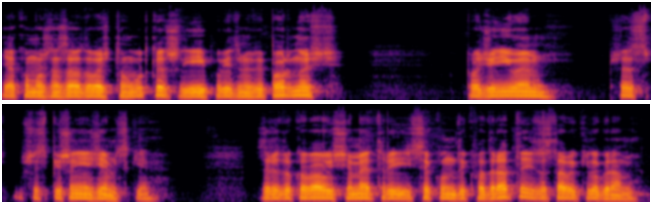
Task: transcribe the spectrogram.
jaką można załadować tą łódkę, czyli jej powiedzmy wyporność, podzieliłem przez przyspieszenie ziemskie. Zredukowały się metry i sekundy kwadraty i zostały kilogramy.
